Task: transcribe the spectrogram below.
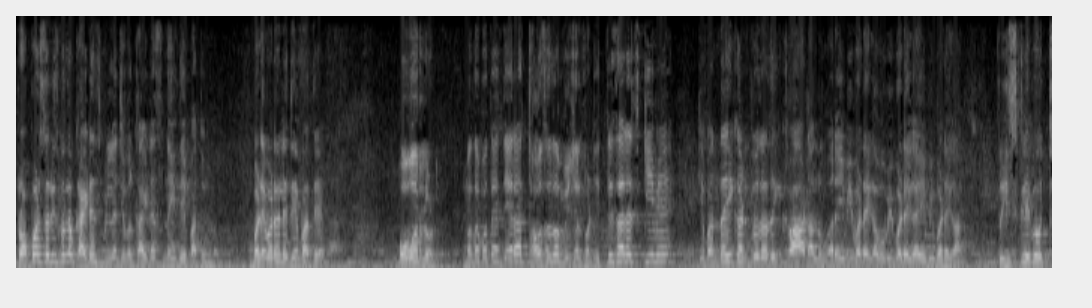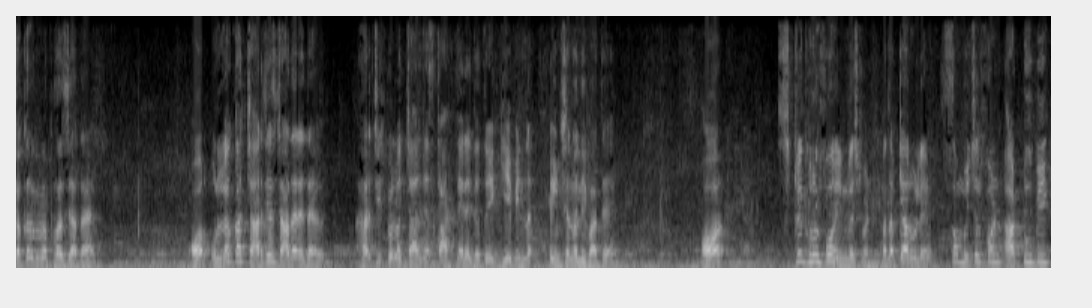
प्रॉपर सर्विस मतलब गाइडेंस मिलना चाहिए, पर गाइडेंस नहीं दे पाते उन लोग। बड़े बड़े वाले दे पाते ओवरलोड मतलब होता है there are thousand of mutual fund इतने सारे स्कीम है कि बंदा ही कंफ्यूज होता है कि कहाँ डालूँ। अरे ये भी बढ़ेगा, वो भी बढ़ेगा, ये भी बढ़ेगा। तो इसके लिए भी वो चक्कर में फंस जाता है। और उन लोग का चार्जेस ज़्यादा रहता है। हर चीज़ पे लोग चार्जेस काटते रहते हैं। तो एक ये भी टेंशन वाली बात है। और स्ट्रिक्ट रूल फॉर इन्वेस्टमेंट मतलब क्या रूल है? Some mutual fund are too big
